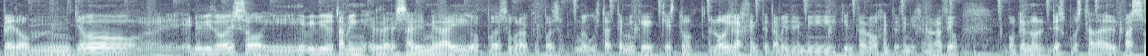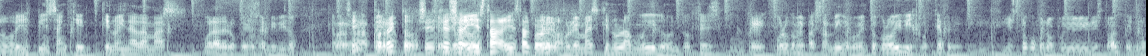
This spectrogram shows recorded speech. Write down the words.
pero mm, yo eh, he vivido eso y he vivido también el, salirme de ahí, os puedo asegurar que por eso me gusta también que, esto lo oiga gente también de mi quinta, ¿no? gente de mi generación, porque no les cuesta dar el paso. Ellos piensan que, que no hay nada más fuera de lo que ellos han vivido que valga sí, la pena. Correcto, sí, es que ahí, está, ahí está el problema. El problema es que no lo han oído, entonces que fue lo que me pasó a mí. En el momento que lo oí dije, hostia, pero ¿y esto cómo no he podido oír esto antes? ¿no?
